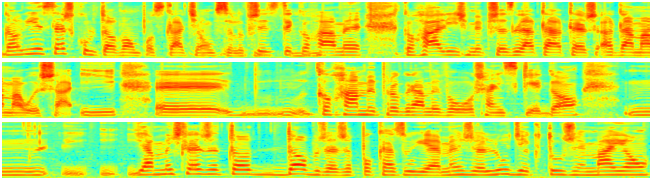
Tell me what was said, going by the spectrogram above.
no, jest też kultową postacią. Absolutnie. Wszyscy kochamy, kochaliśmy przez lata też Adama Małysza i e, kochamy programy Wołoszańskiego. Mm, Ja myślę, że to dobrze, że pokazujemy, że ludzie, którzy mają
